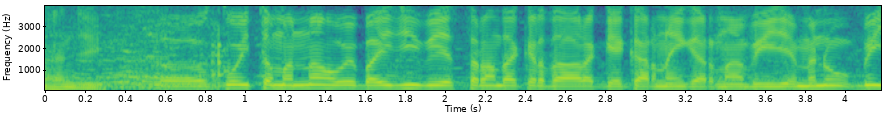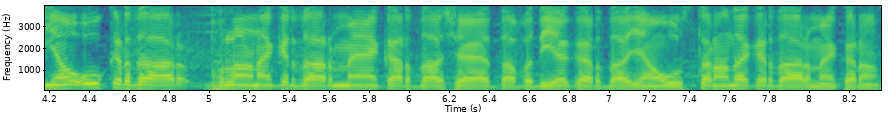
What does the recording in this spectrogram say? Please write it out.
ਹਾਂਜੀ। ਅ, ਕੋਈ ਤਮੰਨਾ ਹੋਵੇ ਬਾਈ ਜੀ ਵੀ ਇਸ ਤਰ੍ਹਾਂ ਦਾ ਕਿਰਦਾਰ ਅੱਗੇ ਕਰਨਾ ਹੀ ਕਰਨਾ ਵੀ ਜੇ ਮੈਨੂੰ ਵੀ ਜਾਂ ਉਹ ਕਿਰਦਾਰ ਫਲਾਣਾ ਕਿਰਦਾਰ ਮੈਂ ਕਰਦਾ ਸ਼ਾਇਦ ਤਾਂ ਵਧੀਆ ਕਰਦਾ ਜਾਂ ਉਸ ਤਰ੍ਹਾਂ ਦਾ ਕਿਰਦਾਰ ਮੈਂ ਕਰਾਂ?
